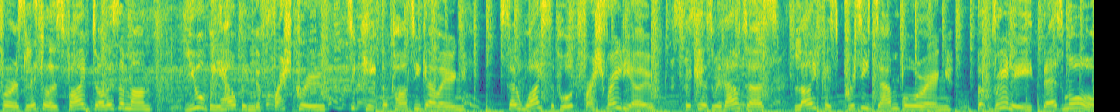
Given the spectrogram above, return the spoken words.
For as little as $5 a month, you'll be helping the Fresh crew to keep the party going. So why support Fresh Radio? Because without us, life is pretty damn boring. But really, there's more.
